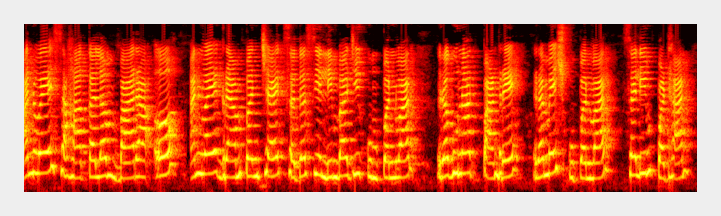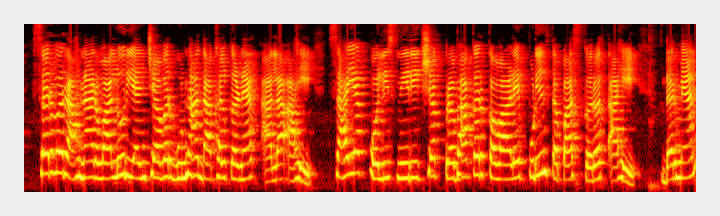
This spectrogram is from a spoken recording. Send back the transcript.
अन्वय सहा कलम बारा अ अन्वय ग्रामपंचायत सदस्य लिंबाजी कुंपनवार रघुनाथ पांढरे रमेश कुपनवार सलीम पठाण सर्व राहणार वालूर यांच्यावर गुन्हा दाखल करण्यात आला आहे. सहाय्यक पोलीस निरीक्षक प्रभाकर कवाळे पुढील तपास करत आहे. दरम्यान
